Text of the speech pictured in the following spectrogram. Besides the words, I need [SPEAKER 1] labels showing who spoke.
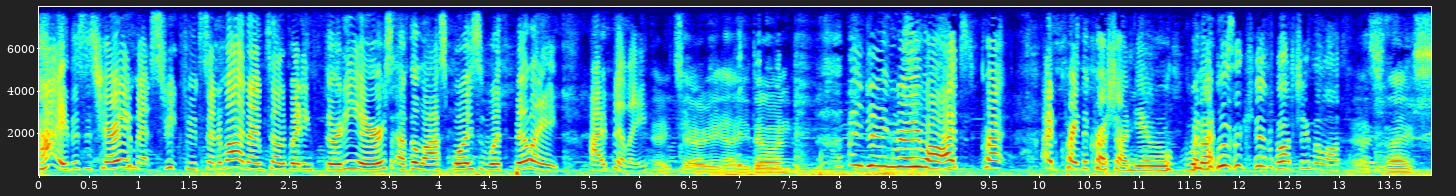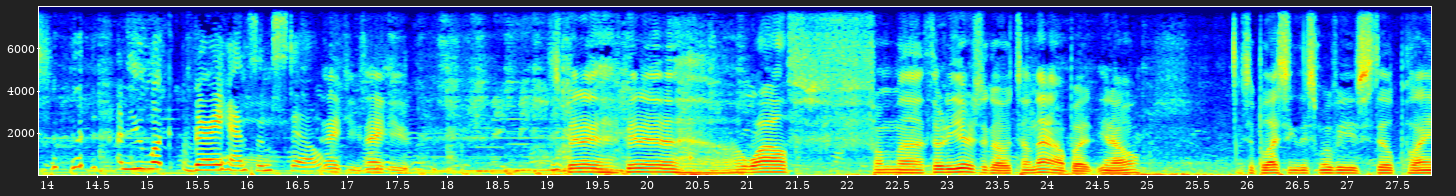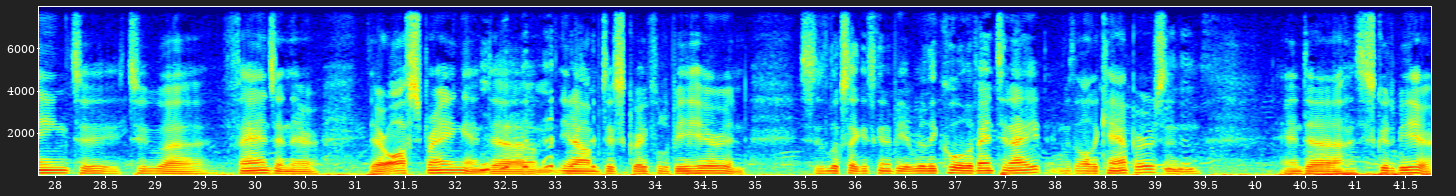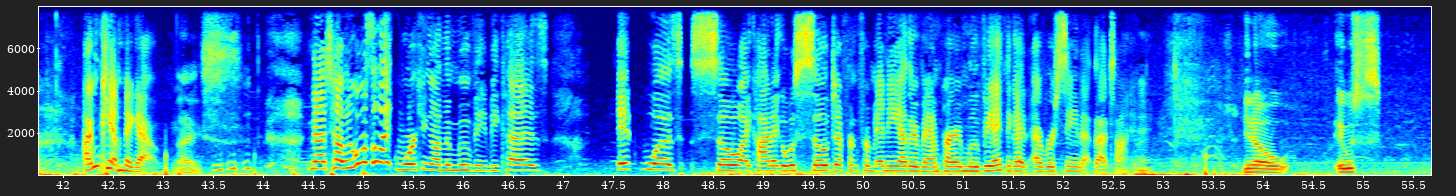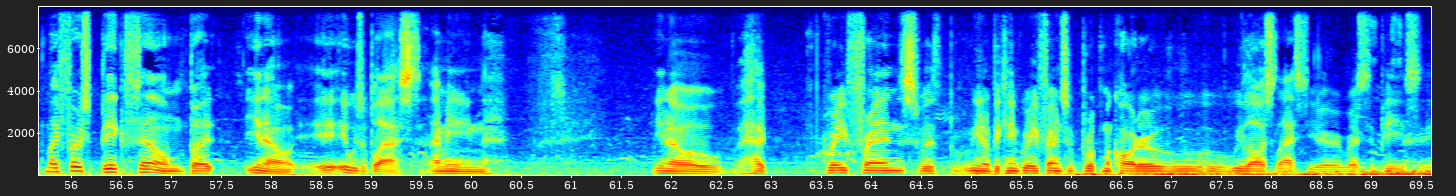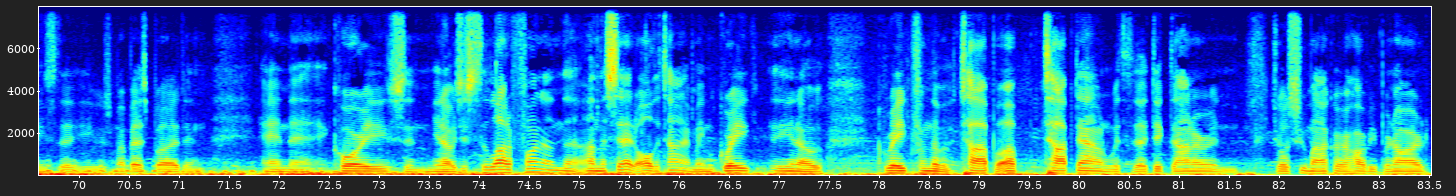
[SPEAKER 1] Hi, this is Cherry. I'm at Street Food Cinema, and I'm celebrating 30 years of The Lost Boys with Billy. Hi, Billy.
[SPEAKER 2] Hey, Cherry, how you doing?
[SPEAKER 1] I'm doing very well. I had, quite, I had quite the crush on you when I was a kid watching The Lost Boys.
[SPEAKER 2] That's nice.
[SPEAKER 1] and you look very handsome still.
[SPEAKER 2] Thank you, thank you. It's been a been a, a while f- from uh, 30 years ago till now, but you know, it's a blessing. This movie is still playing to to uh, fans and their their offspring, and um, you know, I'm just grateful to be here. And so it looks like it's going to be a really cool event tonight, with all the campers, and and uh, it's good to be here.
[SPEAKER 1] I'm camping out.
[SPEAKER 2] Nice.
[SPEAKER 1] Now, tell me, what was it like working on the movie? Because it was so iconic. It was so different from any other vampire movie I think I'd ever seen at that time.
[SPEAKER 2] You know, it was my first big film, but you know, it, it was a blast. I mean, you know, had great friends with, you know, became great friends with Brooke McCarter, who, who we lost last year. Rest in peace. He's the he was my best bud, and and uh, Corey's, and you know, just a lot of fun on the on the set all the time. Mean, great, you know, great from the top up, top down with uh, Dick Donner and Joel Schumacher, Harvey Bernhard.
